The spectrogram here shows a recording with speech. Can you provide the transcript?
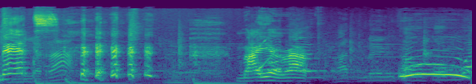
Next! Maiyarap. Woo!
